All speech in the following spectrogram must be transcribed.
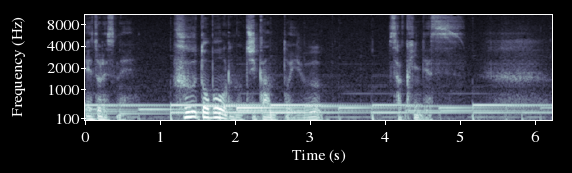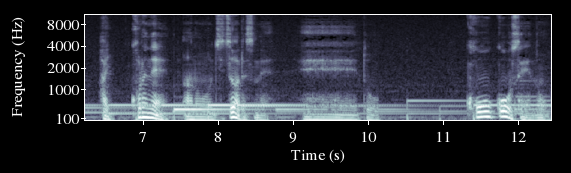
えっ、ー、とですね「フートボールの時間」という作品です。はいこれねあの実はですねえっ、ー、と高校生の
